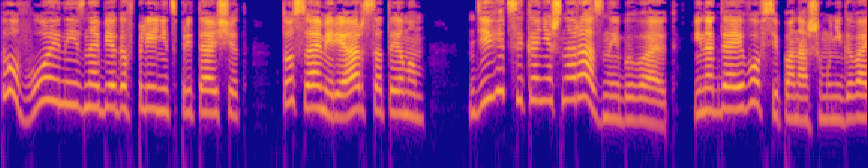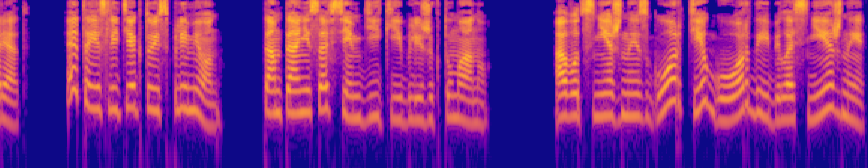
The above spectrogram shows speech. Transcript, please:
То воины из набегов пленниц притащат, то сами Риар с Атемом. Девицы, конечно, разные бывают, иногда и вовсе по-нашему не говорят. Это если те, кто из племен. Там-то они совсем дикие, ближе к туману. А вот снежные с гор, те гордые, белоснежные,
